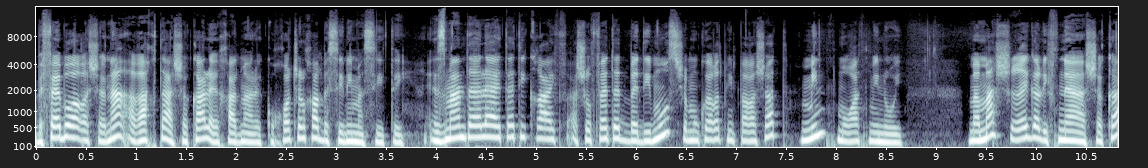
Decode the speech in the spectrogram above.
בפברואר השנה ערכת השקה לאחד מהלקוחות שלך בסינימה סיטי. הזמנת אליה את אתי קרייף, השופטת בדימוס שמוכרת מפרשת מין תמורת מינוי. ממש רגע לפני ההשקה,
